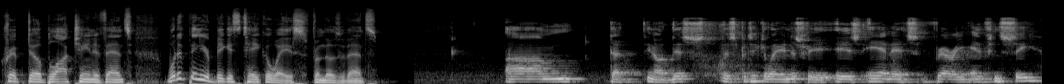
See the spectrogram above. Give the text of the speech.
crypto, blockchain events. What have been your biggest takeaways from those events? Um, that you know this this particular industry is in its very infancy.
